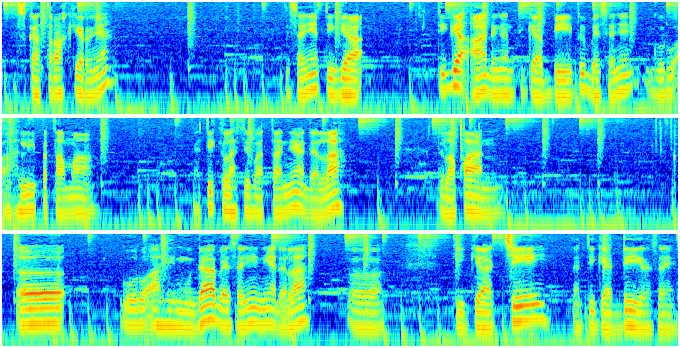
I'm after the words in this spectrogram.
SK terakhirnya. Misalnya 3 3A dengan 3B itu biasanya guru ahli pertama. Berarti kelas jabatannya adalah 8 eh, guru ahli muda biasanya ini adalah uh, eh, 3C dan 3D rasanya.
